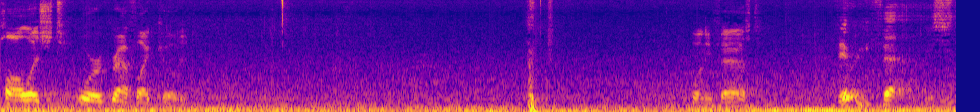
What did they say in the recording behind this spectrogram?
polished, or graphite coated. Plenty fast. Very fast.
